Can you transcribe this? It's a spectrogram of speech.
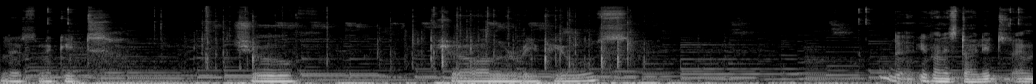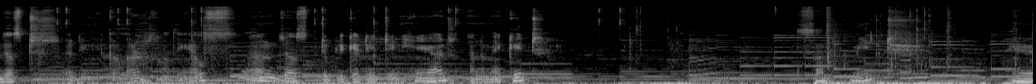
Let's make it show all reviews. You can style it. I'm just adding color nothing else. And just duplicate it in here and make it submit. Here.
